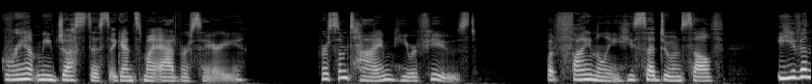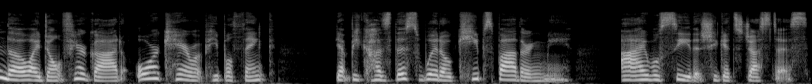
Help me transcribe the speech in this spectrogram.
Grant me justice against my adversary. For some time he refused. But finally he said to himself, Even though I don't fear God or care what people think, yet because this widow keeps bothering me, I will see that she gets justice,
